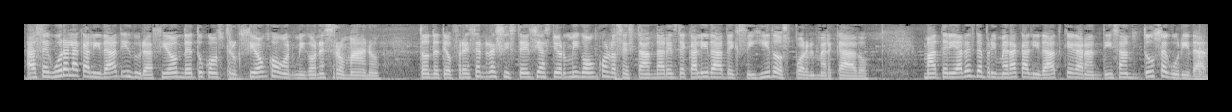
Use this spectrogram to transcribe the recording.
Asegura la calidad y duración de tu construcción con Hormigones Romano donde te ofrecen resistencias de hormigón con los estándares de calidad exigidos por el mercado. Materiales de primera calidad que garantizan tu seguridad.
